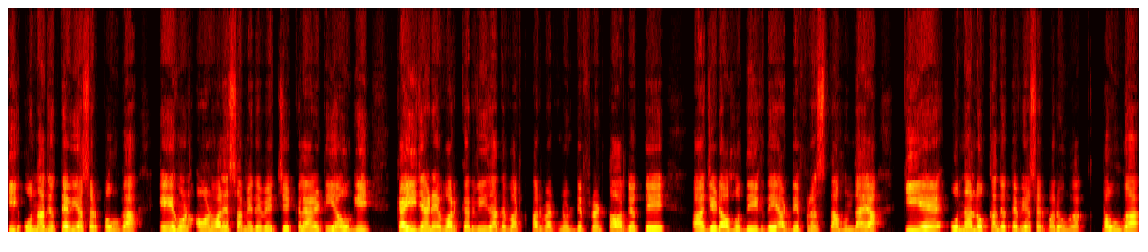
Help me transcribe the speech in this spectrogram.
ਕੀ ਉਹਨਾਂ ਦੇ ਉੱਤੇ ਵੀ ਅਸਰ ਪਊਗਾ। ਇਹ ਹੁਣ ਆਉਣ ਵਾਲੇ ਸਮੇਂ ਦੇ ਵਿੱਚ ਕਲੈਰਿਟੀ ਆਊਗੀ। ਕਈ ਜਣੇ ਵਰਕਰ ਵੀਜ਼ਾ ਤੇ ਵਰਕ ਪਰਮਿਟ ਨੂੰ ਡਿਫਰੈਂਟ ਤੌਰ ਦੇ ਉੱਤੇ ਜਿਹੜਾ ਉਹ ਦੇਖਦੇ ਆ ਡਿਫਰੈਂਸ ਤਾਂ ਹੁੰਦਾ ਆ, ਕਿ ਇਹ ਉਹਨਾਂ ਲੋਕਾਂ ਦੇ ਉੱਤੇ ਵੀ ਅਸਰ ਪਊਗਾ ਪਊਗਾ।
